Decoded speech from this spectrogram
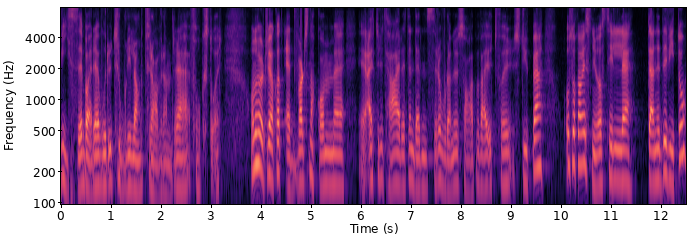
viser bare hvor utrolig langt fra hverandre folk står. Og nå hørte vi akkurat Edvard snakke om eh, autoritære tendenser og hvordan USA er på vei utfor stupet. Og så kan vi snu oss til eh, Danny DeVito,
